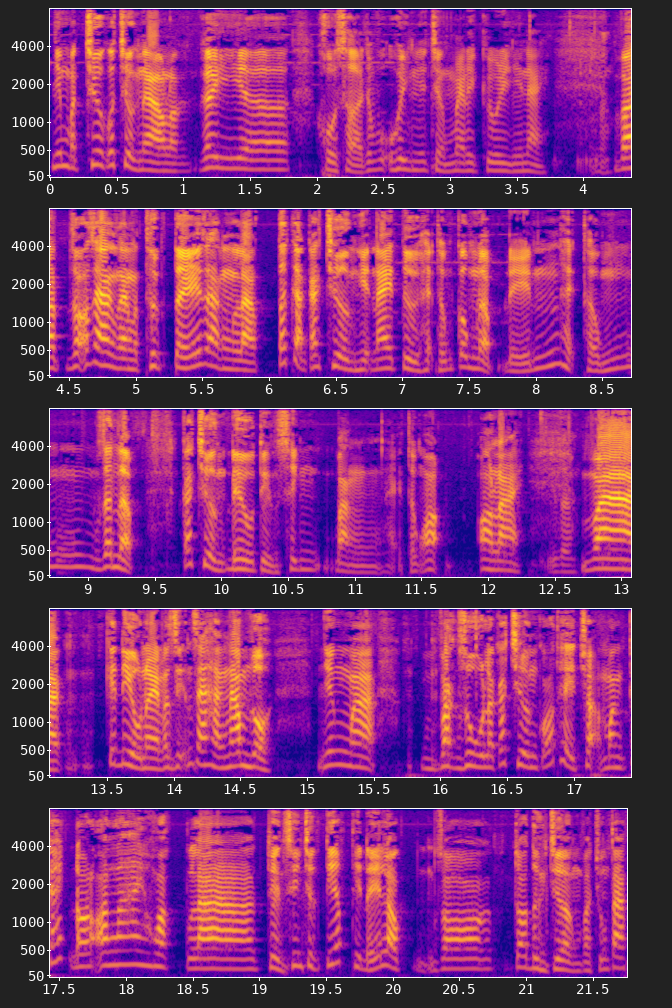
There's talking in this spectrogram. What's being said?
nhưng mà chưa có trường nào là gây uh, khổ sở cho phụ huynh như trường Marie Curie như này. Và rõ ràng rằng là thực tế rằng là tất cả các trường hiện nay từ hệ thống công lập đến hệ thống dân lập, các trường đều tuyển sinh bằng hệ thống on, online. Vâng. Và cái điều này nó diễn ra hàng năm rồi nhưng mà mặc dù là các trường có thể chọn bằng cách đó online hoặc là tuyển sinh trực tiếp thì đấy là do do từng trường và chúng ta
